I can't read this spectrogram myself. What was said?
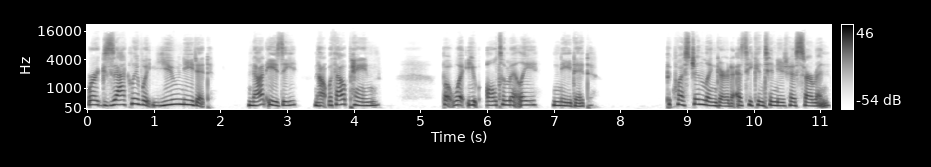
were exactly what you needed. Not easy, not without pain, but what you ultimately needed. The question lingered as he continued his sermon.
